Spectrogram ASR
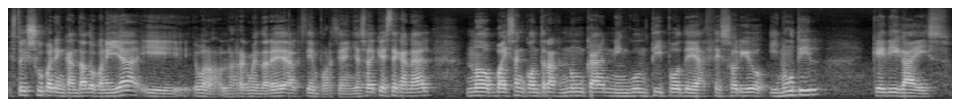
estoy súper encantado con ella y, bueno, la recomendaré al 100%. Ya sabéis que este canal no vais a encontrar nunca ningún tipo de accesorio inútil que digáis,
